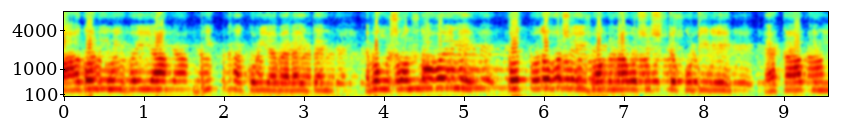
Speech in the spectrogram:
পাগলিনী হইয়া ভিক্ষা করিয়া বেড়াইতেন এবং সন্ধ্যা হইলে প্রত্যহ সেই ভগ্নাবশিষ্ট কুটিরে একাকিনী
